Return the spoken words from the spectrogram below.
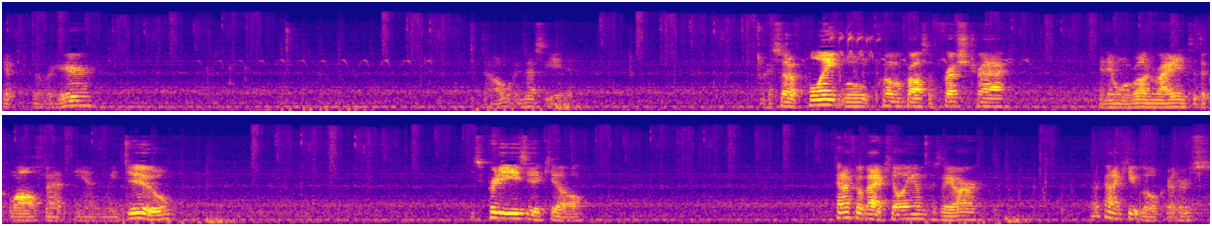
Yep, over here. No, investigate it. Alright, so at a point, we'll come across a fresh track, and then we'll run right into the Koalefant, and we do. He's pretty easy to kill. Kind of feel bad killing them because they are they're kind of cute little critters,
